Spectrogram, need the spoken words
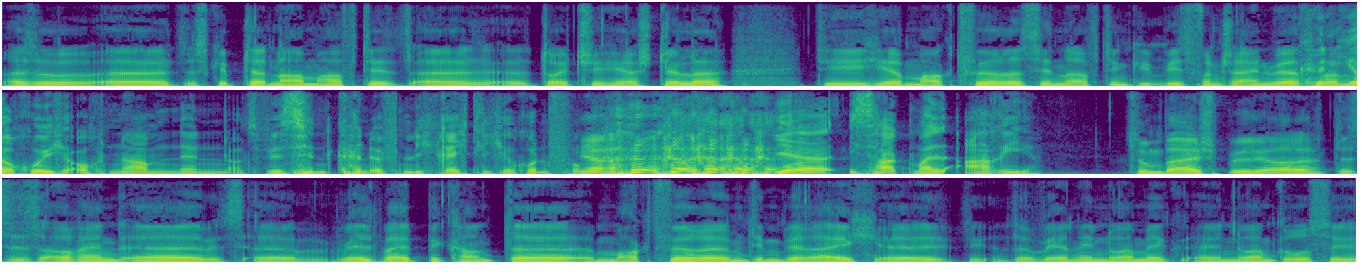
Also äh, es gibt ja namhafte äh, deutsche Hersteller, die hier Marktführer sind auf dem Gebiet von Wir Scheinwerfern. können hier auch ruhig auch Namen nennen. Also wir sind kein öffentlich-rechtlicher Rundfunk. Ja. Wir, ich sag mal Ari. Zum Beispiel, ja, das ist auch ein äh, äh, weltweit bekannter Marktführer in dem Bereich. Äh, da werden enorme, enorm große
